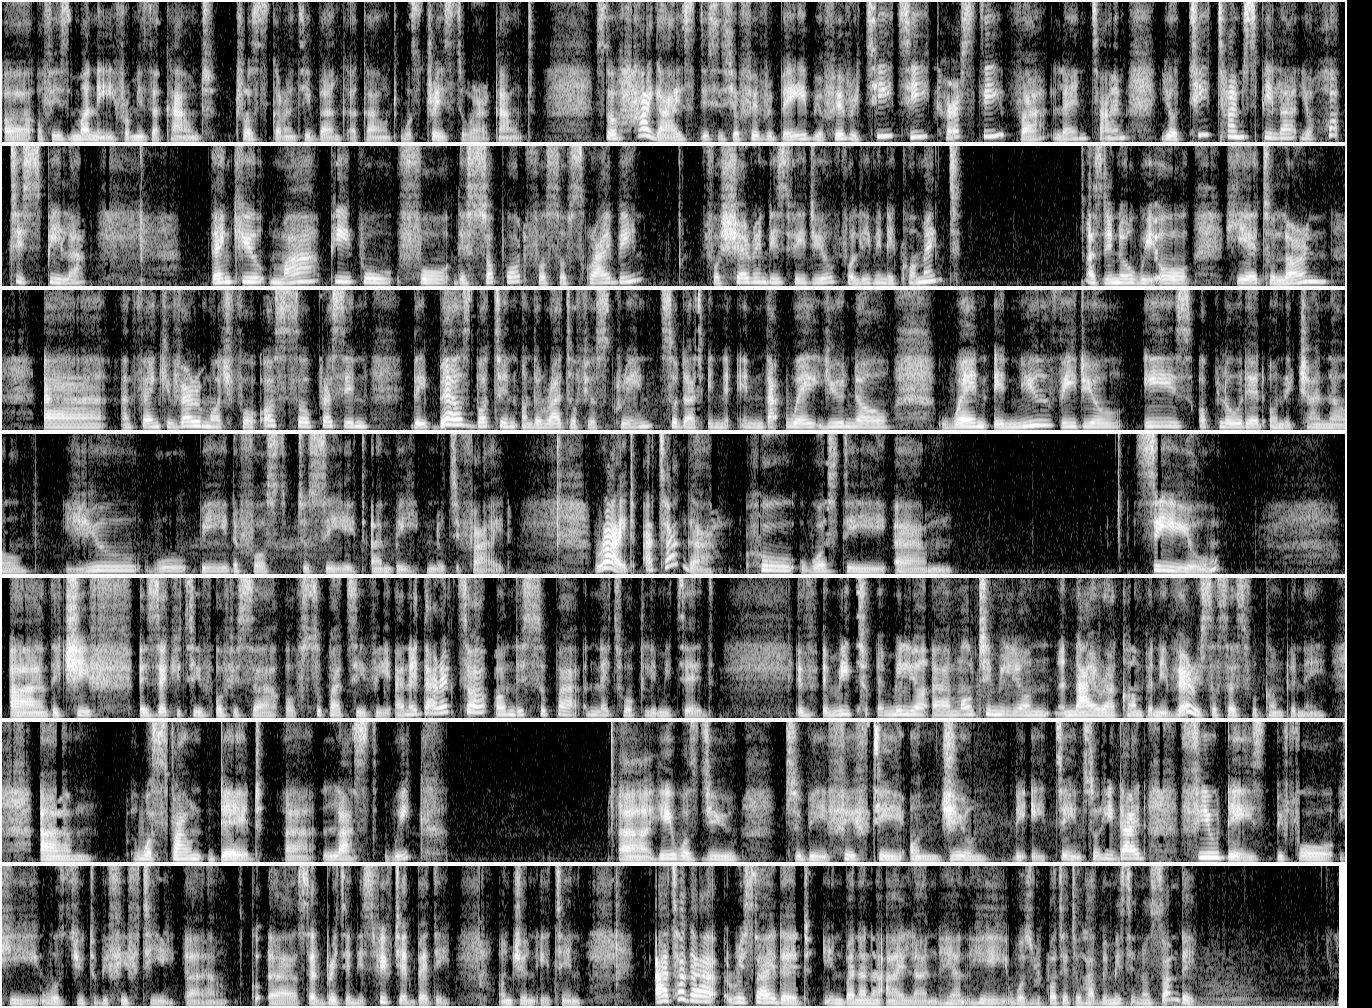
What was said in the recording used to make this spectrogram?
uh, of his money from his account, Trust Guarantee Bank account, was traced to her account. So, hi guys, this is your favorite babe, your favorite TT Kirsty Valentine, your tea time spiller, your hot tea spiller. Thank you, my people, for the support, for subscribing, for sharing this video, for leaving a comment as you know we all here to learn uh, and thank you very much for also pressing the bells button on the right of your screen so that in in that way you know when a new video is uploaded on the channel you will be the first to see it and be notified. Right atanga who was the um, ceo and the chief executive officer of Super TV and a director on the Super Network Limited, a, a, a million, a multi-million naira company, very successful company, um, was found dead uh, last week. Uh, he was due to be 50 on June the 18th. So he died few days before he was due to be 50, uh, uh, celebrating his 50th birthday on June 18. Ataga resided in Banana Island and he was reported to have been missing on Sunday.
